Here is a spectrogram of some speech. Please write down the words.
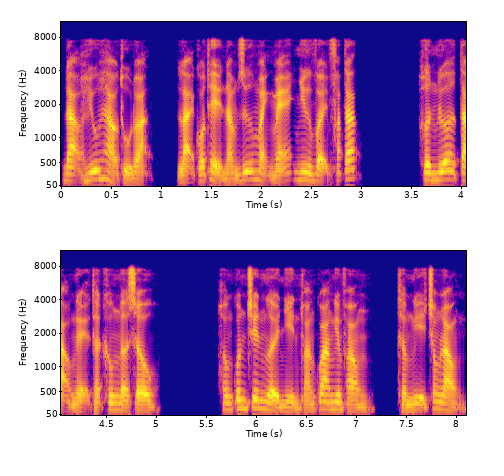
Đạo hữu hảo thủ đoạn, lại có thể nắm giữ mạnh mẽ như vậy pháp tắc. Hơn nữa tạo nghệ thật không ngờ sâu. Hồng Quân trên người nhìn thoáng qua Nghiêm Phong, thầm nghĩ trong lòng,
